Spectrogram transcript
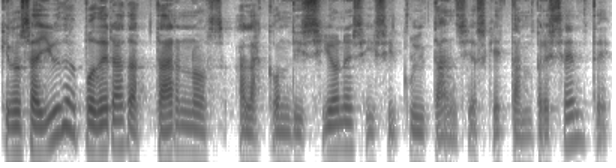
que nos ayuda a poder adaptarnos a las condiciones y circunstancias que están presentes.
